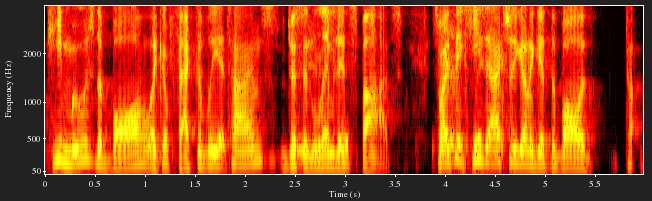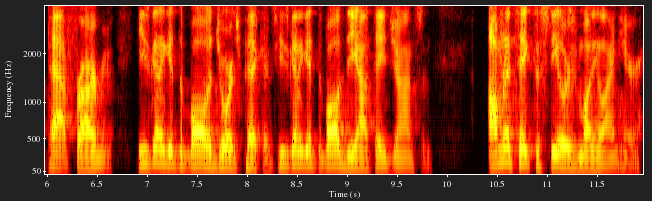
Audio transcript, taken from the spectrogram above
he moves the ball like effectively at times, just in limited spots. So I think he's actually going to get the ball at Pat Freiermuth. He's going to get the ball to George Pickens. He's going to get the ball to Diontae Johnson. I'm going to take the Steelers money line here.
